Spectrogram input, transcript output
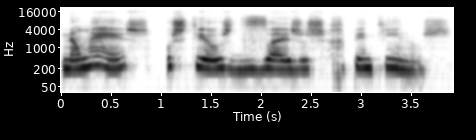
não és os teus desejos repentinos.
